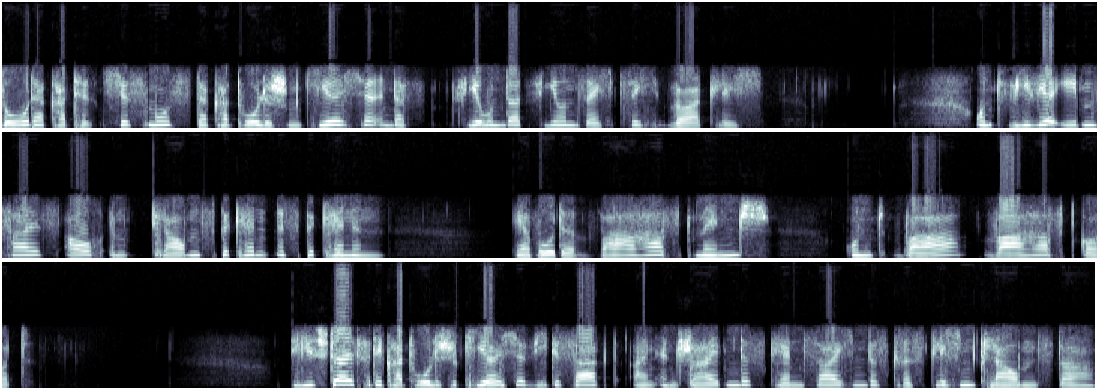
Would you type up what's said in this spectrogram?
So der Katechismus der katholischen Kirche in der 464 wörtlich. Und wie wir ebenfalls auch im Glaubensbekenntnis bekennen, er wurde wahrhaft Mensch und war wahrhaft Gott. Dies stellt für die katholische Kirche, wie gesagt, ein entscheidendes Kennzeichen des christlichen Glaubens dar.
